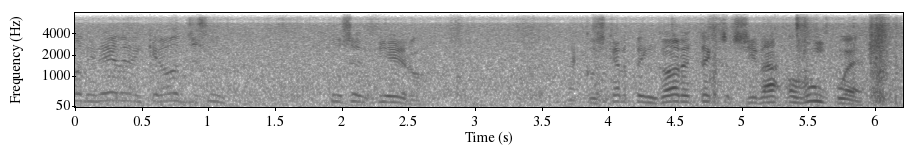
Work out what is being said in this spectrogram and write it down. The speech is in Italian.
po' di neve anche oggi sul, sul sentiero. Con ecco, scarpe in Gore-Tex si va ovunque.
